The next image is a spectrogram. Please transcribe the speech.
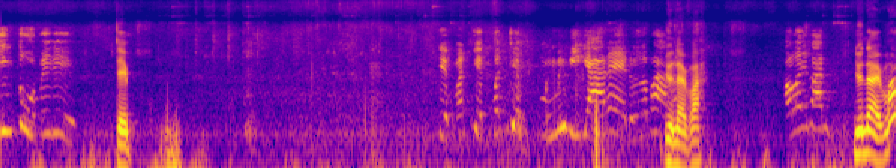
ยิงตูดไปดิ เจ็บ เจ็บมันเจ็บมันเจ็บมันไม่มียาแน่ดูสภาพอยู่ไหนวะ เอาเลยซันอยู่ไหนวะ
